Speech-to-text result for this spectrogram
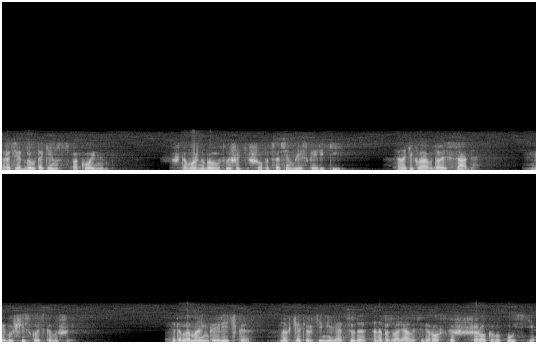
Рассвет был таким спокойным, что можно было услышать шепот совсем близкой реки. Она текла вдоль сада, бегущей сквозь камыши. Это была маленькая речка, но в четверти мили отсюда она позволяла себе роскошь широкого устья,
